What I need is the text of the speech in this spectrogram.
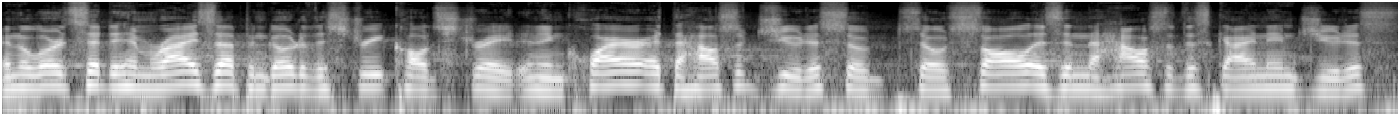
And the Lord said to him, Rise up and go to the street called Straight and inquire at the house of Judas. So, so Saul is in the house of this guy named Judas.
